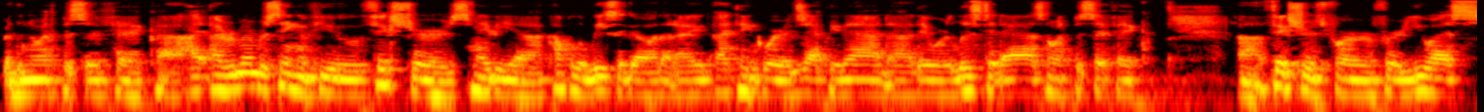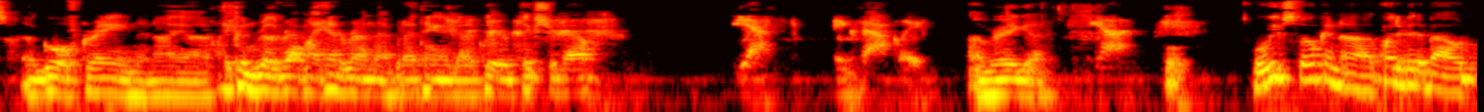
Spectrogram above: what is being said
for the North Pacific, uh, I, I, remember seeing a few fixtures maybe a couple of weeks ago that I, I think were exactly that. Uh, they were listed as North Pacific uh, fixtures for for U.S. Uh, Gulf grain, and I uh, I couldn't really wrap my head around that, but I think I got a clearer picture now. Yes, exactly. Oh, very good. Yeah. Well, we've spoken uh, quite a bit about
